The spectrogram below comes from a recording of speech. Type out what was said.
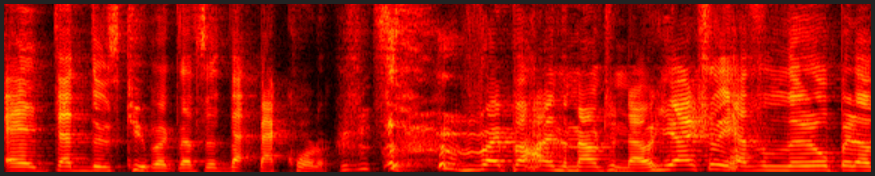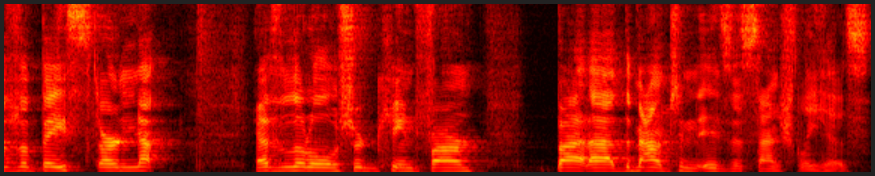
and then there's Cubiq that's in that back corner, right behind the mountain. Now he actually has a little bit of a base starting up, He has a little sugarcane farm, but uh, the mountain is essentially his.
